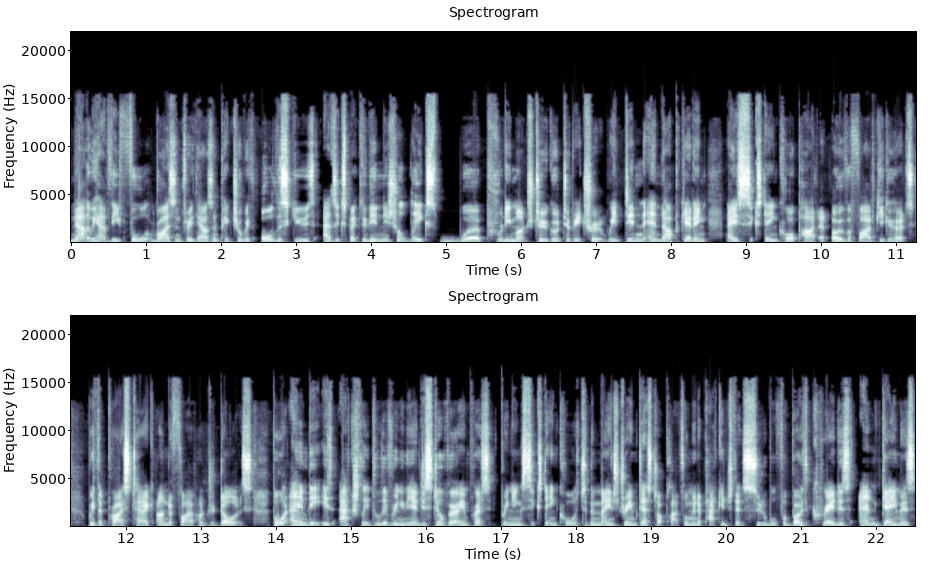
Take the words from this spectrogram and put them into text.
Now that we have the full Ryzen 3000 picture with all the SKUs, as expected, the initial leaks were pretty much too good to be true. We didn't end up getting a 16 core part at over 5 GHz with a price tag under $500. But what AMD is actually delivering in the end is still very impressive, bringing 16 cores to the mainstream desktop platform in a package that's suitable for both creators and gamers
